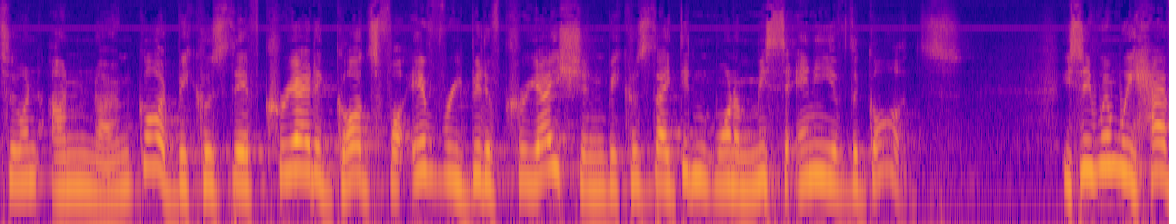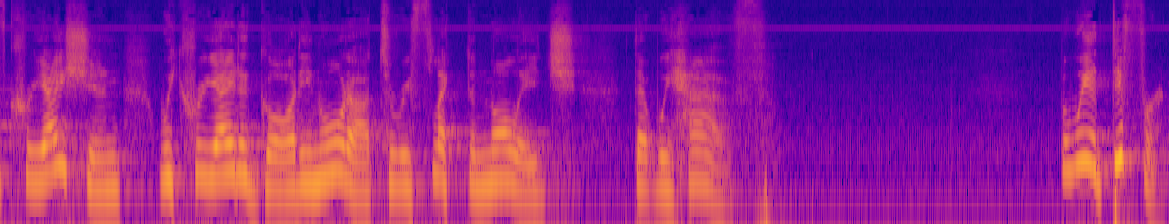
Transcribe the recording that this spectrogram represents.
to an unknown God because they've created gods for every bit of creation because they didn't want to miss any of the gods. You see, when we have creation, we create a God in order to reflect the knowledge that we have. But we are different.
